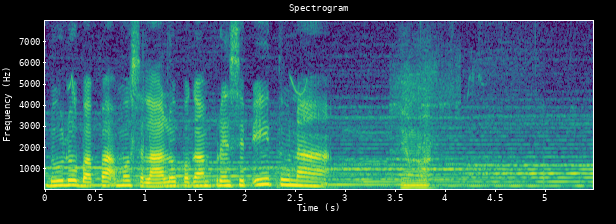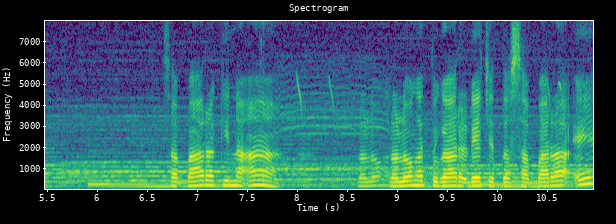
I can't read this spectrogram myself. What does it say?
Dulu bapakmu selalu pegang prinsip itu nak. Ya, Mak. Sabara kina ah. Lolo lolo ngatugara dia cita sabara eh.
